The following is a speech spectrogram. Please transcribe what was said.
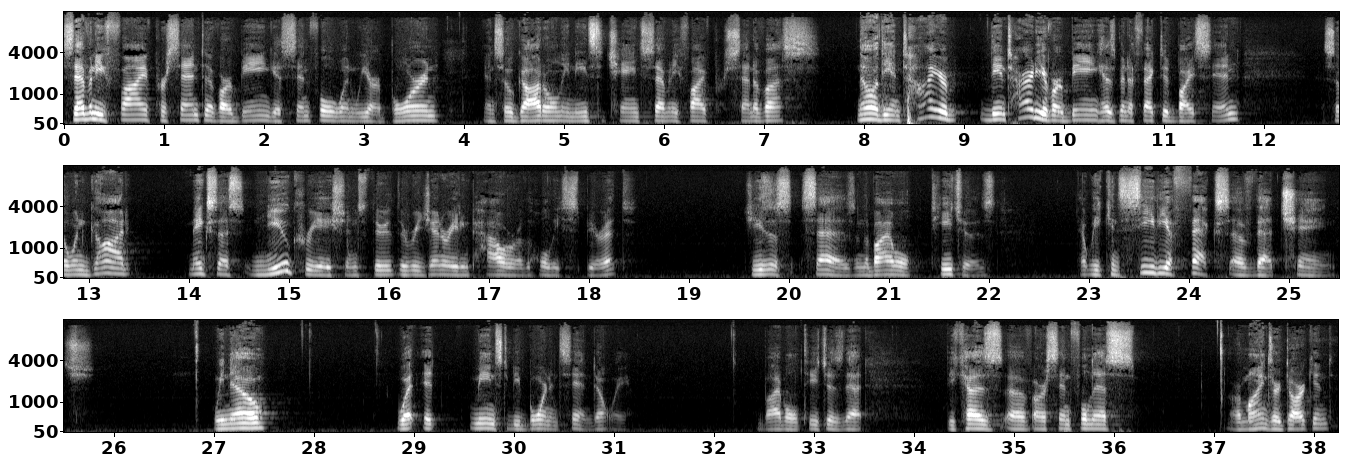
75% of our being is sinful when we are born, and so God only needs to change 75% of us. No, the entire the entirety of our being has been affected by sin. So when God makes us new creations through the regenerating power of the Holy Spirit, Jesus says, and the Bible teaches, that we can see the effects of that change. We know what it means to be born in sin, don't we? The Bible teaches that because of our sinfulness, our minds are darkened,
